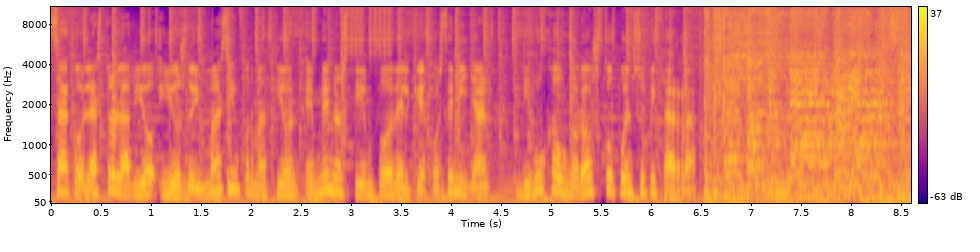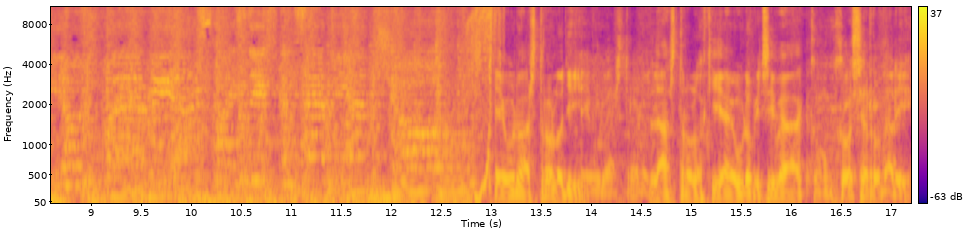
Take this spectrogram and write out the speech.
Saco el astrolabio y os doy más información en menos tiempo del que José Millán dibuja un horóscopo en su pizarra. Euroastrology. La astrología eurovisiva con José Rodari.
